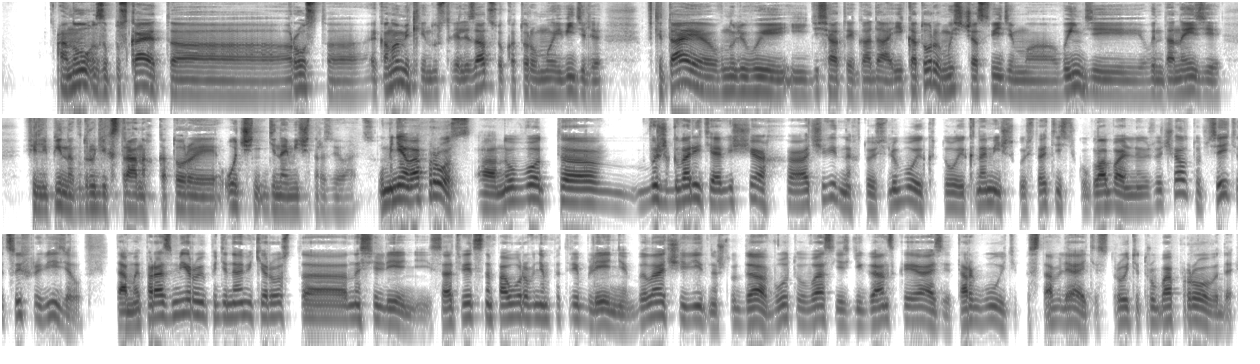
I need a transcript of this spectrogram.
оно запускает э, рост э, экономики, индустриализацию, которую мы видели в Китае в нулевые и десятые года, и которую мы сейчас видим э, в Индии, в Индонезии, Филиппинах, в других странах, которые очень динамично развиваются. У меня вопрос. А, ну вот э, вы же говорите о вещах очевидных, то есть любой, кто экономическую статистику глобальную изучал, то все эти цифры видел. Там и по размеру, и по динамике роста населения, и, соответственно, по уровням потребления. Было очевидно, что да, вот у вас есть гигантская Азия, торгуйте, поставляйте, стройте трубопроводы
